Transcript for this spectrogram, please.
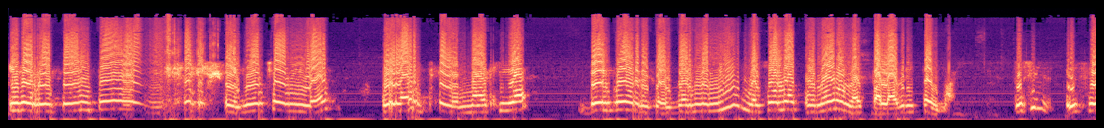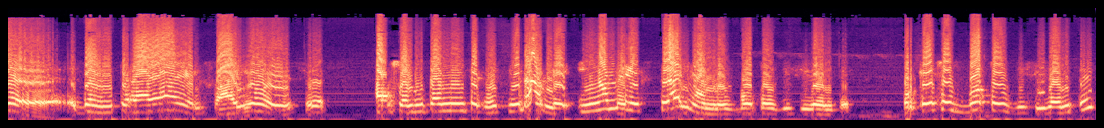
y de repente, en ocho días, por arte de magia, vengo a resolver lo mismo, solo a poner unas palabritas más. Entonces, es, de entrada el fallo es eh, absolutamente cuestionable y no me extrañan los votos disidentes, porque esos votos disidentes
